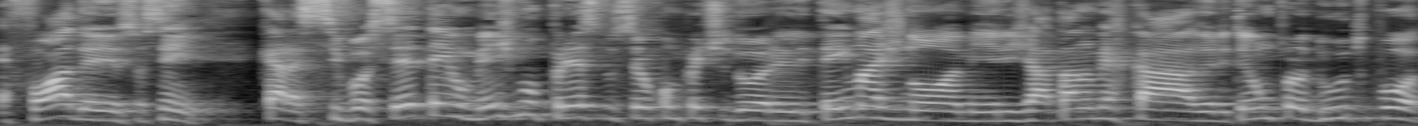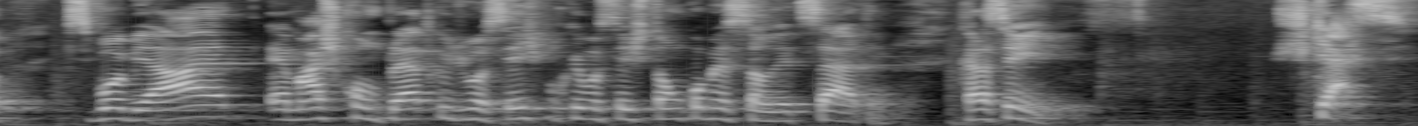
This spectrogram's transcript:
é foda isso, assim. Cara, se você tem o mesmo preço do seu competidor, ele tem mais nome, ele já tá no mercado, ele tem um produto, pô, que se bobear é, é mais completo que o de vocês porque vocês estão começando, etc. Cara, assim, esquece.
